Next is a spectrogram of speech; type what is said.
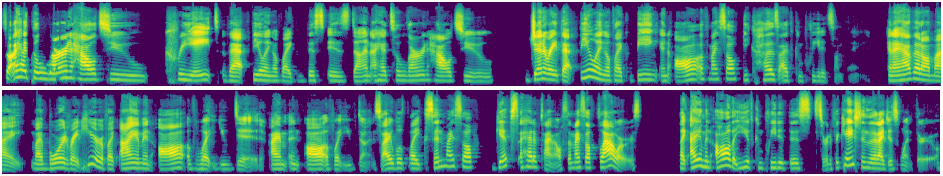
So I had to learn how to create that feeling of like this is done. I had to learn how to generate that feeling of like being in awe of myself because I've completed something. And i have that on my my board right here of like i am in awe of what you did. I'm in awe of what you've done. So i will like send myself gifts ahead of time. I'll send myself flowers. Like i am in awe that you have completed this certification that i just went through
